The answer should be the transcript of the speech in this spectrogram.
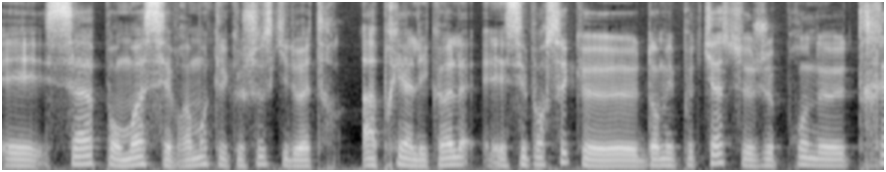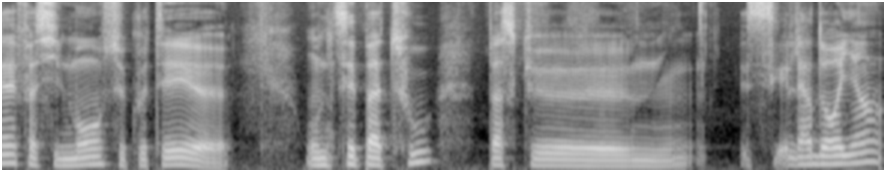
Et ça, pour moi, c'est vraiment quelque chose qui doit être appris à l'école. Et c'est pour ça que dans mes podcasts, je prône très facilement ce côté... Euh, on ne sait pas tout parce que, hum, l'air de rien,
